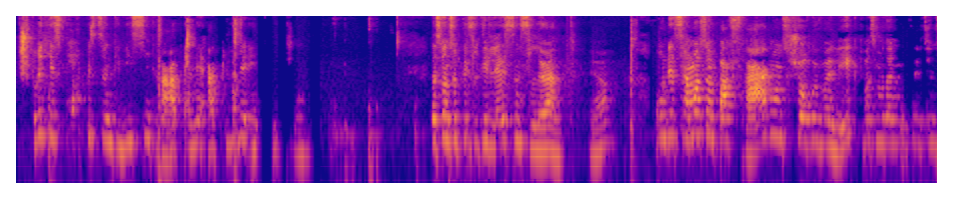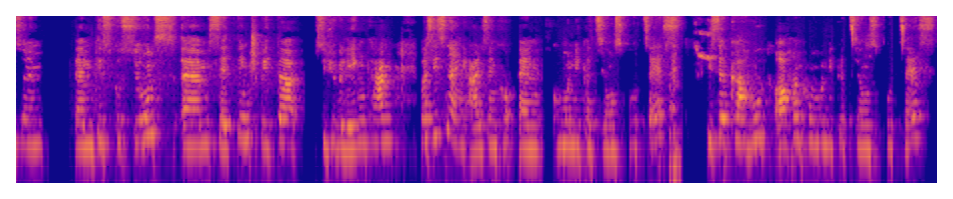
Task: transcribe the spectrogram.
Sprich, es braucht bis zu einem gewissen Grad eine agile Entwicklung. Das waren so ein bisschen die Lessons learned. Ja? Und jetzt haben wir so ein paar Fragen uns schon überlegt, was man dann in so einem ähm, Diskussionssetting ähm, später sich überlegen kann, was ist denn eigentlich alles ein, ein Kommunikationsprozess? Ist der Kahoot auch ein Kommunikationsprozess?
